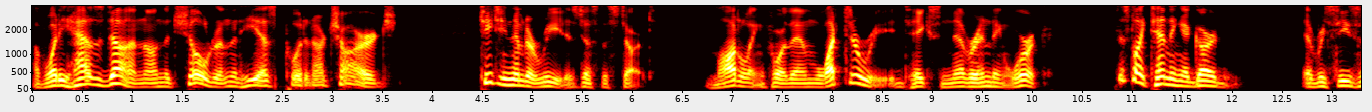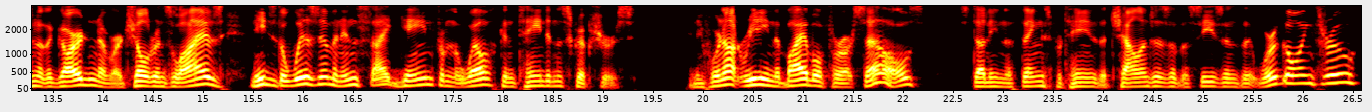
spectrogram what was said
of what he has done on the children that he has put in our charge. Teaching them to read is just the start. Modeling for them what to read takes never ending work. Just like tending a garden. Every season of the garden of our children's lives needs the wisdom and insight gained from the wealth contained in the Scriptures. And if we're not reading the Bible for ourselves, studying the things pertaining to the challenges of the seasons that we're going through,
